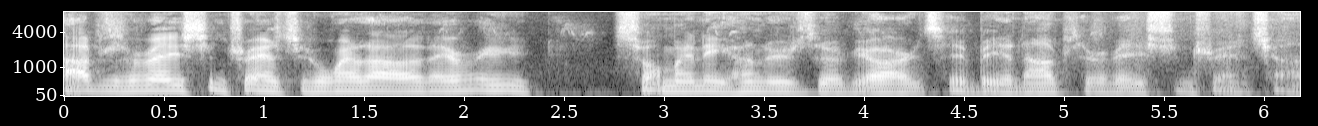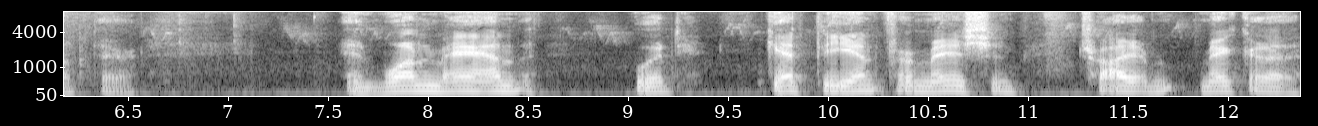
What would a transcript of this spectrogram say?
observation trenches went out every so many hundreds of yards. There'd be an observation trench out there. And one man would get the information, try to make an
